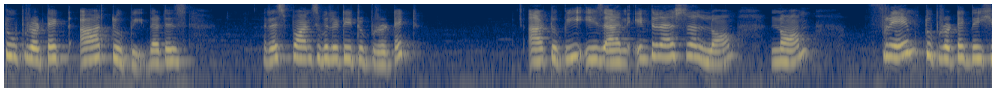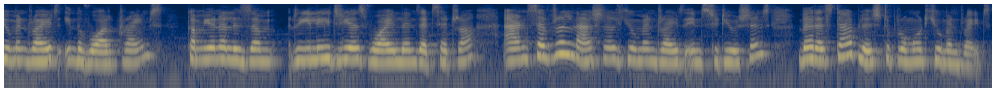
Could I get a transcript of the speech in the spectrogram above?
to protect R2P, that is responsibility to protect. R2P is an international norm, norm framed to protect the human rights in the war crimes, communalism, religious violence, etc., and several national human rights institutions were established to promote human rights.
